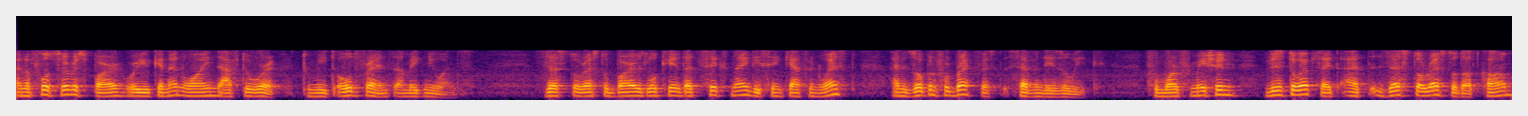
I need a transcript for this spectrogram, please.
and a full service bar where you can unwind after work to meet old friends and make new ones. Zesto Resto Bar is located at 690 St. Catherine West and is open for breakfast seven days a week. For more information, visit the website at zestoresto.com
